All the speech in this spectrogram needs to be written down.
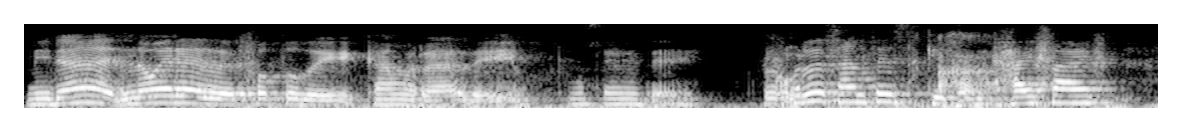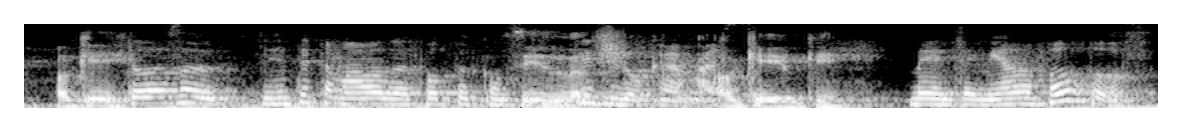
mira, no era de foto de cámara, de, ¿cómo se llama? De, ¿Recuerdas antes que Ajá. high five? Ok. Todo eso, la gente tomaba la foto con Sí, digital cameras. Ok, ok. Me enseñaban fotos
